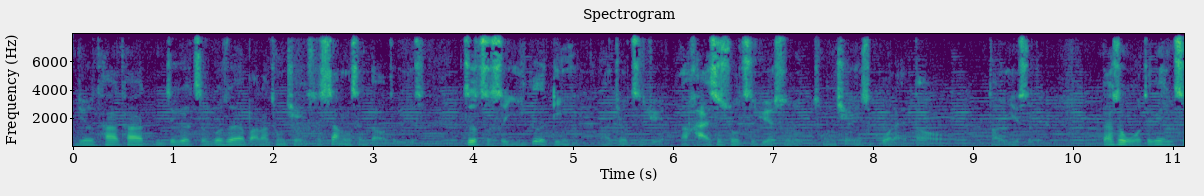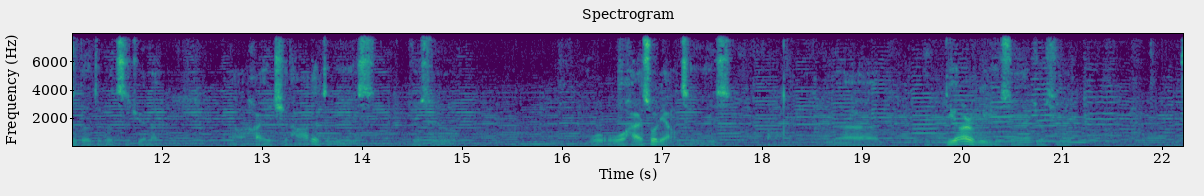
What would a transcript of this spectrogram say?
也就是他他这个只不过是要把它从潜意识上升到这个意思，这只是一个定义啊，叫直觉。那还是说直觉是从潜意识过来到。到意识的，但是我这边指的这个直觉呢，啊，还有其他的这个意思，就是我我还说两层意思，呃，第二个意思呢就是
